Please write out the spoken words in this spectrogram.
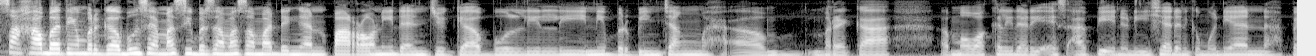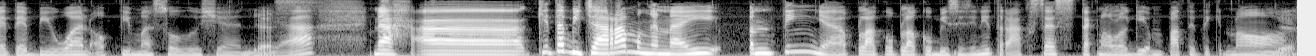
sahabat yang bergabung saya masih bersama-sama dengan Pak Roni dan juga Bu Lili ini berbincang um, mereka uh, mewakili dari SAP Indonesia dan kemudian PT B1 Optima Solution yes. ya. Nah, uh, kita bicara mengenai pentingnya pelaku-pelaku bisnis ini terakses teknologi 4.0. Yes.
